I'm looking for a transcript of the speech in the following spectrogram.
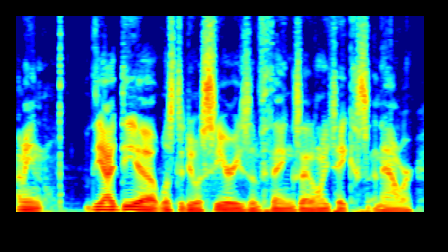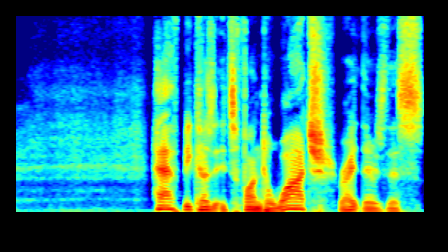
I mean, the idea was to do a series of things that only takes an hour. Half because it's fun to watch, right? There's this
